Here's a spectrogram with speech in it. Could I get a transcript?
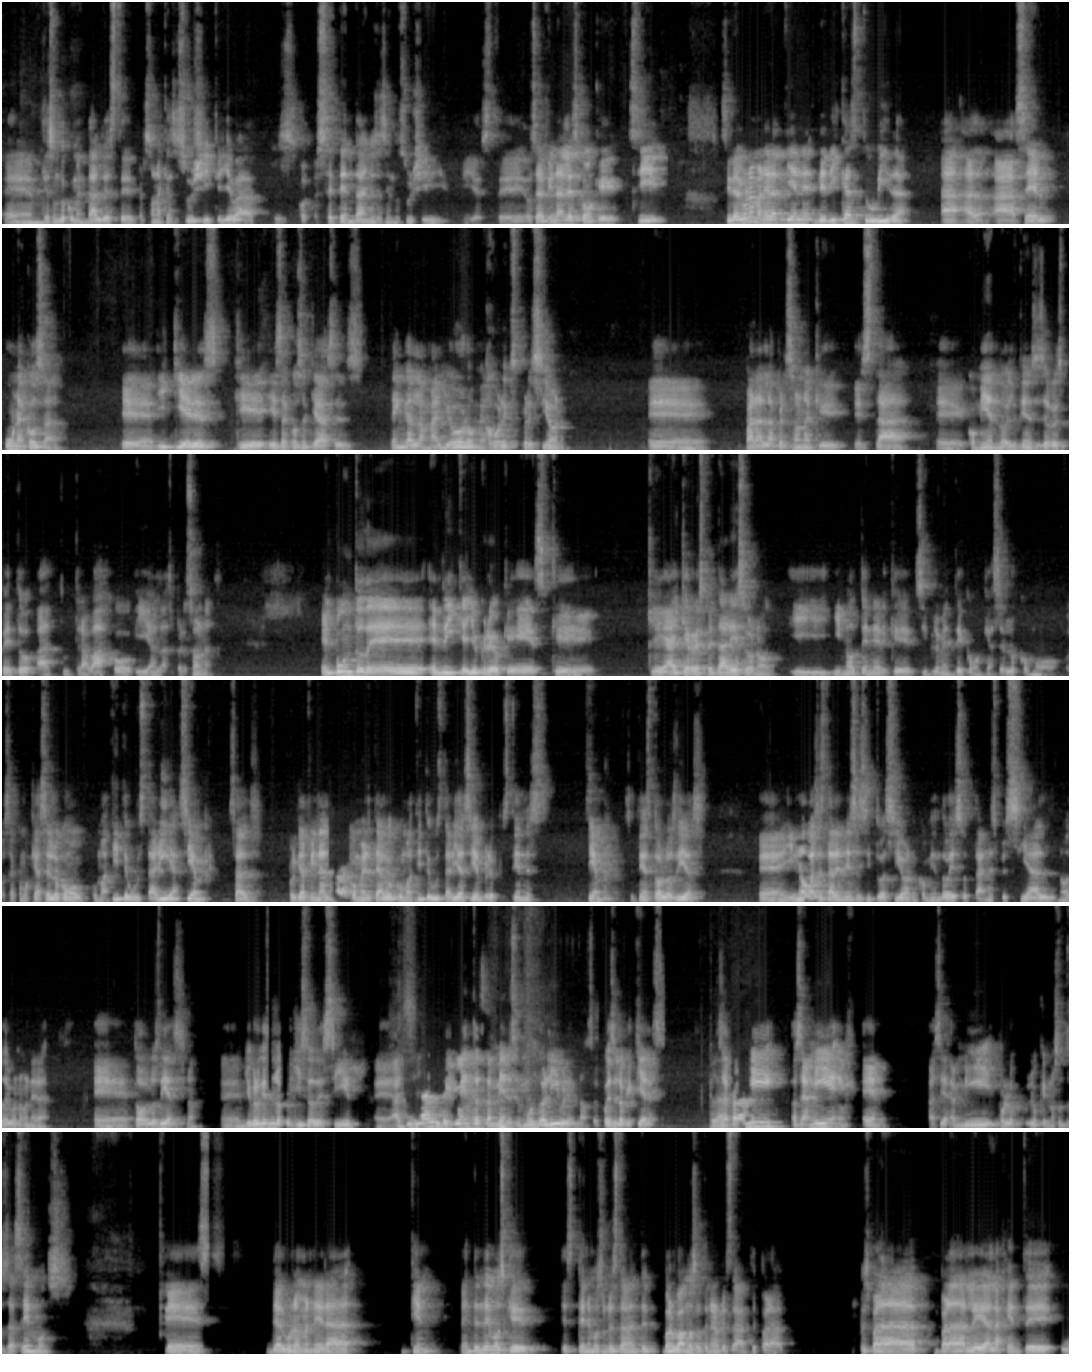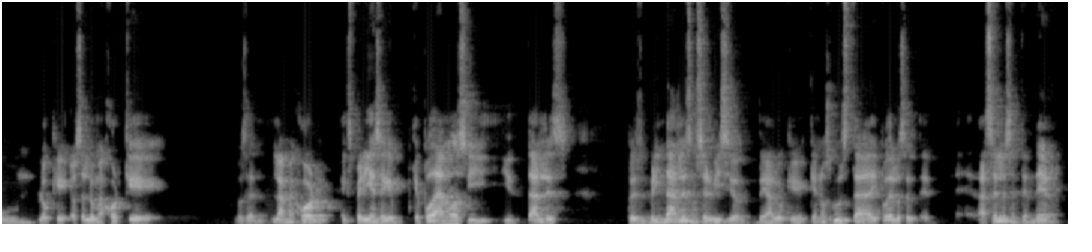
em, que es un documental de esta persona que hace sushi, que lleva 70 pues, años haciendo sushi. Y este, o sea, al final es como que si, si de alguna manera tiene, dedicas tu vida a, hacer una cosa eh, y quieres que esa cosa que haces tenga la mayor o mejor expresión eh, para la persona que está eh, comiendo y le tienes ese respeto a tu trabajo y a las personas. El punto de Enrique yo creo que es que, que hay que respetar eso, ¿no? Y, y, no tener que simplemente como que hacerlo como, o sea, como que hacerlo como, como a ti te gustaría siempre, ¿sabes? Porque al final para comerte algo como a ti te gustaría siempre, pues tienes siempre, si tienes todos los días. Eh, y no vas a estar en esa situación comiendo eso tan especial, ¿no? De alguna manera, eh, todos los días, ¿no? Eh, yo creo que eso es lo que quiso decir. al final de cuentas también es un mundo libre, ¿no? O sea, puedes hacer lo que quieras. O sea, para mí, o sea, a mí, hacia, a mí, por lo, lo, que nosotros hacemos, es, de alguna manera, entendemos que tenemos un restaurante, bueno, vamos a tener un restaurante para pues para, para darle a la gente un, lo, que, o sea, lo mejor que, o sea, la mejor experiencia que, podamos y, darles, pues brindarles un servicio de algo que, nos gusta y poderlos, eh, hacerles entender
